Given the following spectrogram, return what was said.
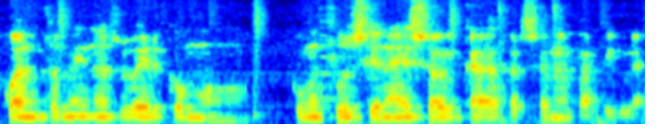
cuanto menos, ver cómo, cómo funciona eso en cada persona en particular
